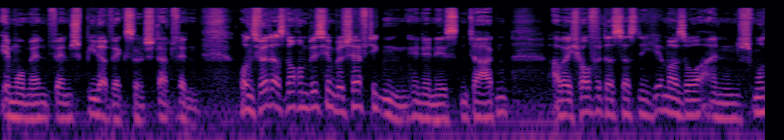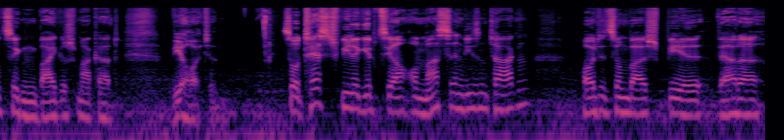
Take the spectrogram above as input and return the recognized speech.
im Moment, wenn Spielerwechsel stattfinden. Uns wird das noch ein bisschen beschäftigen in den nächsten Tagen, aber ich hoffe, dass das nicht immer so einen schmutzigen Beigeschmack hat wie heute. So, Testspiele gibt's ja en masse in diesen Tagen. Heute zum Beispiel Werder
